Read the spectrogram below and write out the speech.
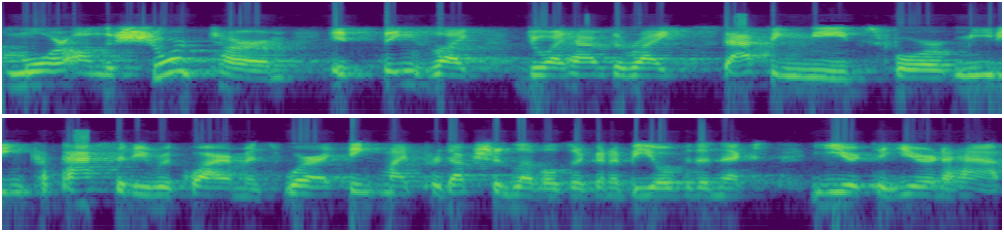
More on the short term, it's things like do I have the right staffing needs for meeting capacity requirements? Where I think my production levels are going to be over the next year to year and a half?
